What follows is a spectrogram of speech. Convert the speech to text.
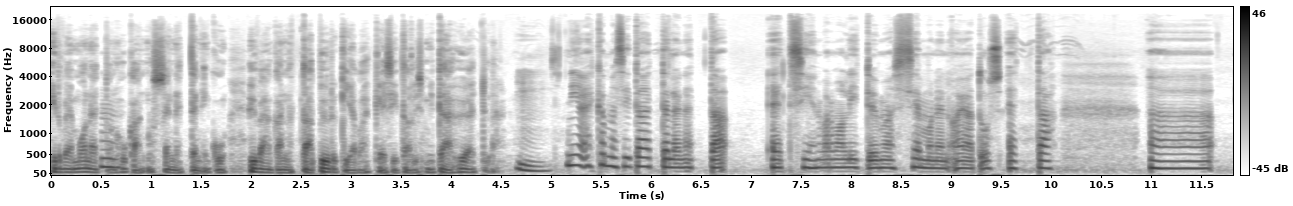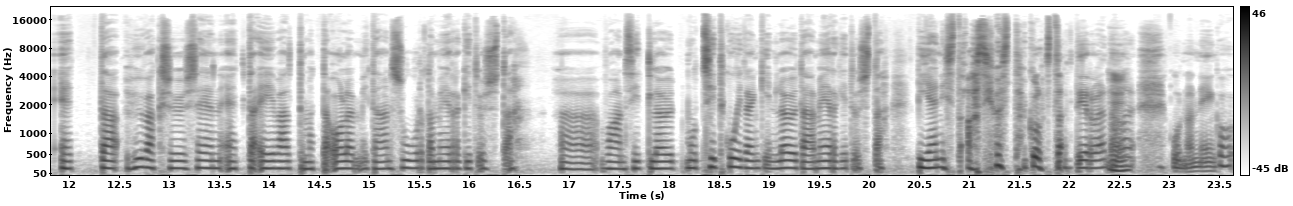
Hirveän monet on mm. hukannut sen, että niin kuin hyvään kannattaa pyrkiä, vaikka ei siitä olisi mitään hyötyä. Mm. Niin ja ehkä mä sitä ajattelen, että, että siihen varmaan liittyy myös semmoinen ajatus, että ää, että hyväksyy sen, että ei välttämättä ole mitään suurta merkitystä vaan sit löy- mutta sitten kuitenkin löytää merkitystä pienistä asioista, kuulostaa hirveän mm. kunnon niin kuin,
